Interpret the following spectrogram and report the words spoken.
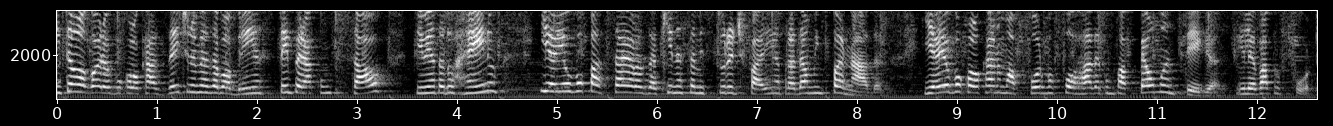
Então agora eu vou colocar azeite nas minhas abobrinhas, temperar com sal, pimenta do reino e aí eu vou passar elas aqui nessa mistura de farinha para dar uma empanada. E aí eu vou colocar numa forma forrada com papel manteiga e levar para o forno.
